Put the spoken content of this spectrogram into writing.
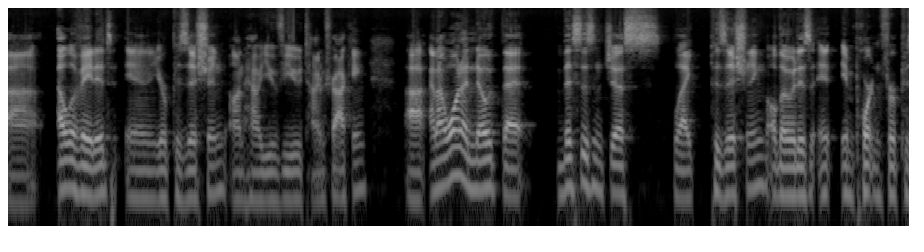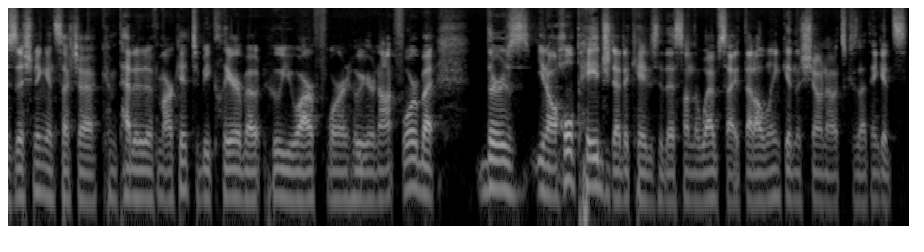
uh, elevated in your position on how you view time tracking. Uh, and I want to note that this isn't just like positioning, although it is important for positioning in such a competitive market to be clear about who you are for and who you're not for. But there's you know a whole page dedicated to this on the website that I'll link in the show notes because I think it's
